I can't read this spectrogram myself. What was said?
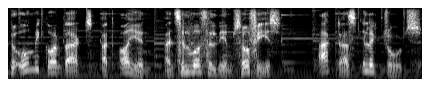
The ohmic contacts at iron and silver selenium surface act as electrodes.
